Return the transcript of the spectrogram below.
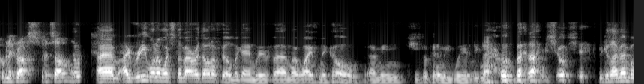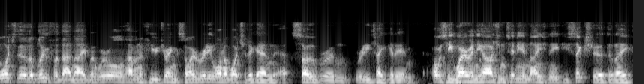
coming across at all? Um, I really want to watch the Maradona film again with uh, my wife Nicole. I mean, she's looking at me weirdly now, but I'm sure she because I remember watching it at the Bluefoot that night, but we were all having a few drinks, so I really want to watch it again uh, sober and really take it in. Obviously, wearing the Argentinian 1986 shirt today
